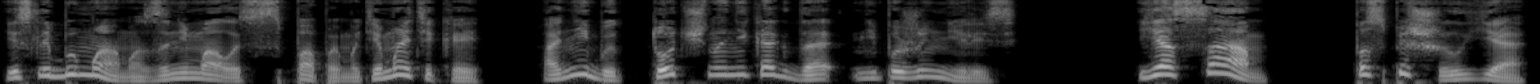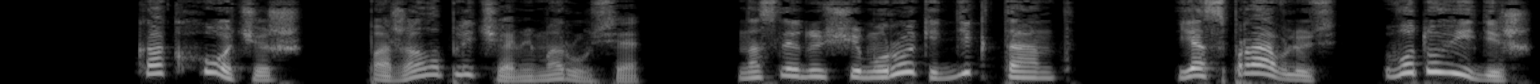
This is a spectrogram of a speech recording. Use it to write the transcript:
если бы мама занималась с папой математикой, они бы точно никогда не поженились. «Я сам!» — поспешил я. «Как хочешь», — пожала плечами Маруся. «На следующем уроке диктант. Я справлюсь, вот увидишь»,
